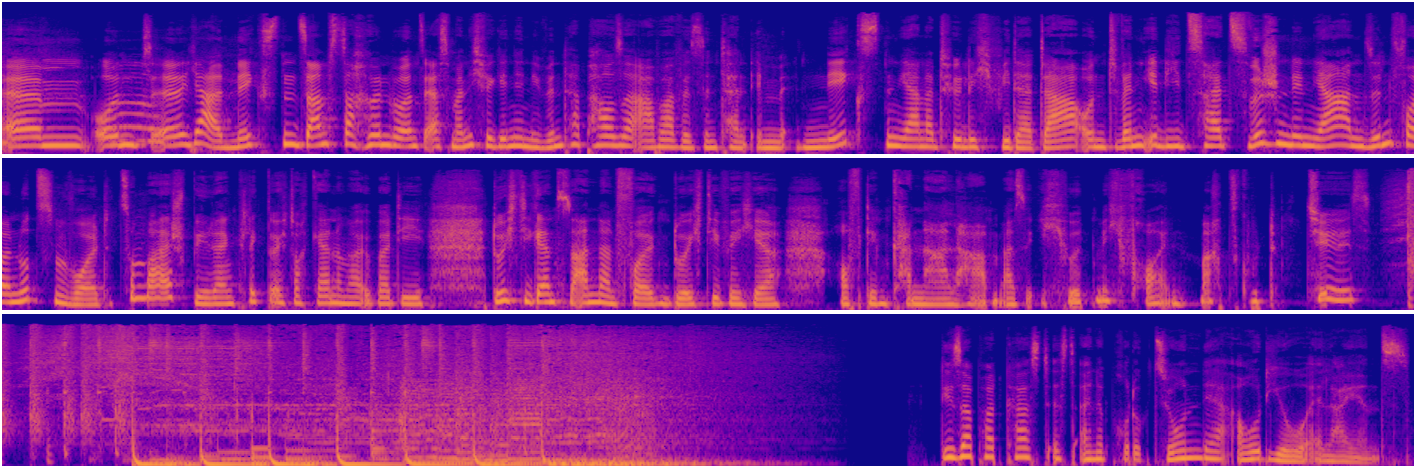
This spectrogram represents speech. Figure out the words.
Ähm, und äh, ja, nächsten Samstag hören wir uns erstmal nicht. Wir gehen in die Winterpause, aber wir sind dann im nächsten Jahr natürlich wieder da. Und wenn ihr die Zeit zwischen den Jahren sinnvoll nutzen wollt, zum Beispiel, dann klickt euch doch gerne mal über die, durch die ganzen anderen Folgen durch, die wir hier auf dem Kanal haben. Also ich würde mich freuen. Macht's gut. Tschüss. Dieser Podcast ist eine Produktion der Audio Alliance.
